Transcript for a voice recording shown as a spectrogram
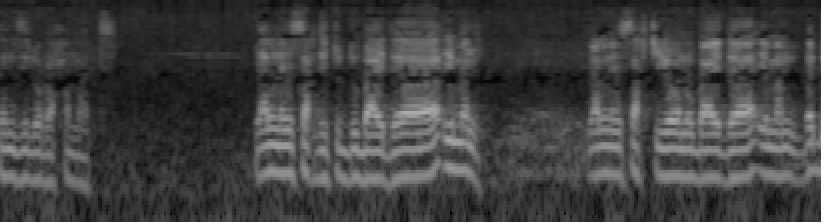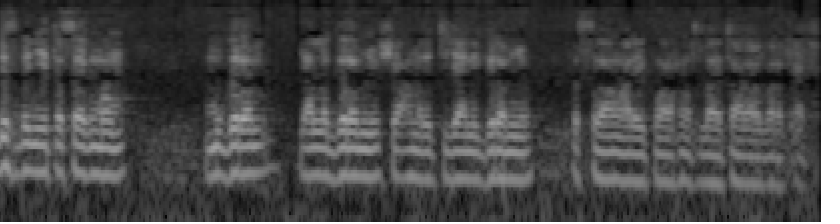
tanzilu rahmat yàlla nañ sax di tudd bàyyi daa iman yàlla nañ sax ci yoonu bàyyi daa iman ba bés ba ñuy taseeg moom mu gërëm yàlla gërëm ñu Cheikh Ahmad Tidiane gërëm ñu asalaamaaleykum wa rahmatullahi taala wa barakaatu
